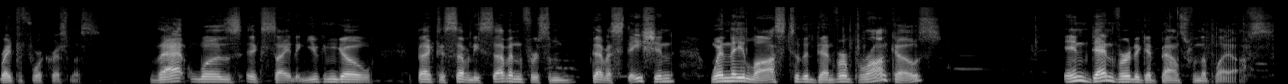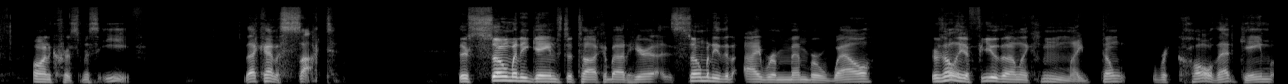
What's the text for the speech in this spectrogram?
right before Christmas. That was exciting. You can go back to 77 for some devastation when they lost to the Denver Broncos in Denver to get bounced from the playoffs on Christmas Eve. That kind of sucked. There's so many games to talk about here, uh, so many that I remember well. There's only a few that I'm like, hmm, I don't recall that game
